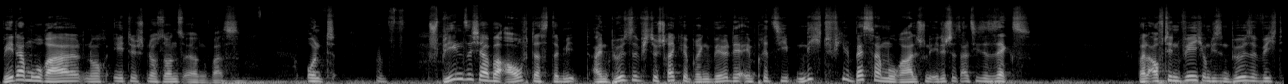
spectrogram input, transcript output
weder Moral noch ethisch noch sonst irgendwas. Und spielen sich aber auf, dass ein Bösewicht zur Strecke bringen will, der im Prinzip nicht viel besser moralisch und ethisch ist als diese sechs. Weil auf den Weg, um diesen Bösewicht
